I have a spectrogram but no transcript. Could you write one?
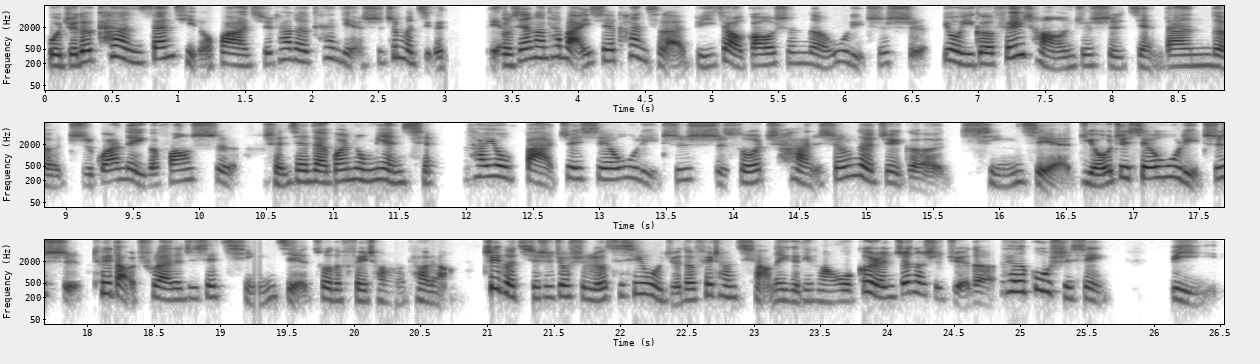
我觉得看《三体》的话，其实它的看点是这么几个。首先呢，他把一些看起来比较高深的物理知识，用一个非常就是简单的、直观的一个方式呈现在观众面前。他又把这些物理知识所产生的这个情节，由这些物理知识推导出来的这些情节做得非常的漂亮。这个其实就是刘慈欣我觉得非常强的一个地方。我个人真的是觉得他的故事性比。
